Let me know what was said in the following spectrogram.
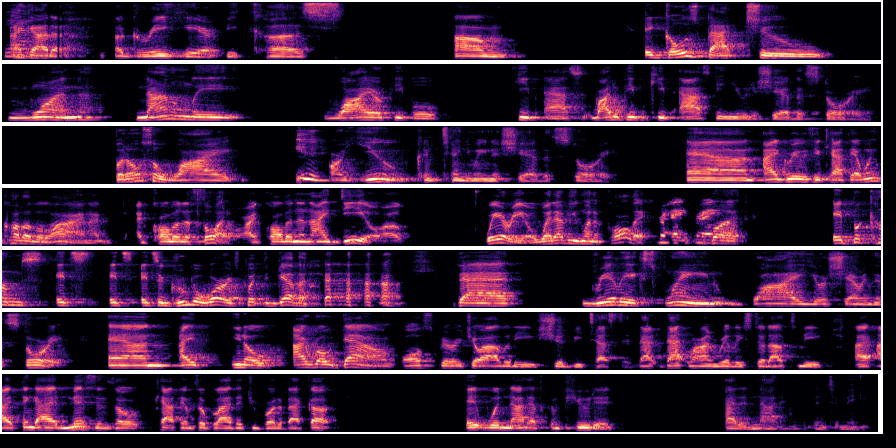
yeah. I gotta agree here because um, it goes back to one, not only why are people keep asking, why do people keep asking you to share this story? But also why are you continuing to share this story? And I agree with you, Cathey. I wouldn't call it a line. I'd, I'd call it a thought, or I'd call it an idea, or a query, or whatever you want to call it. Right, right. But it becomes it's it's it's a group of words put together that really explain why you're sharing this story. And I, you know, I wrote down all spirituality should be tested. That that line really stood out to me. I, I think I had missed, and so Cathey, I'm so glad that you brought it back up. It would not have computed had it not happened to me.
